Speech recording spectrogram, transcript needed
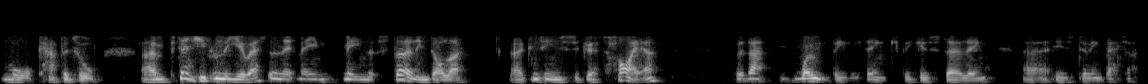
more capital um, potentially from the US, and it may mean that sterling dollar continues to drift higher, but that won't be, we think, because sterling uh, is doing better.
